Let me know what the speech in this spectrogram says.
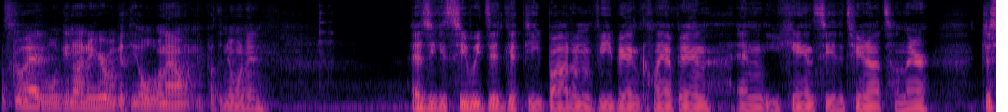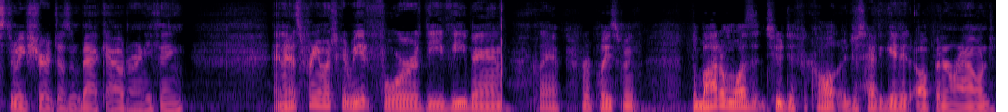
let's go ahead. We'll get under here. We'll get the old one out and put the new one in. As you can see, we did get the bottom V-band clamp in, and you can see the two nuts on there, just to make sure it doesn't back out or anything. And that's pretty much going to be it for the V-band clamp replacement. The bottom wasn't too difficult. I just had to get it up and around.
